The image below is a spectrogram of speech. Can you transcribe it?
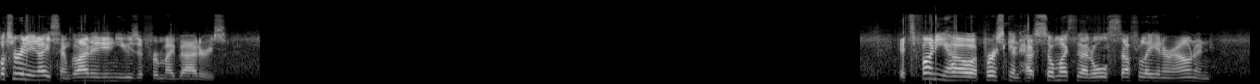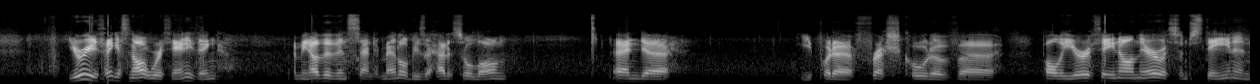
looks really nice. I'm glad I didn't use it for my batteries. It's funny how a person can have so much of that old stuff laying around and you really think it's not worth anything. I mean, other than sentimental because I had it so long. And uh, you put a fresh coat of uh, polyurethane on there with some stain and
